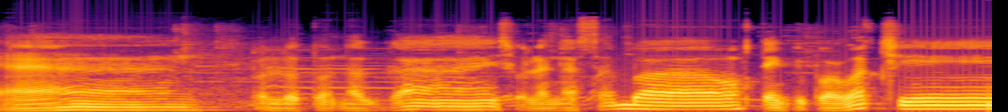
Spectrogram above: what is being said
Yan. Paluto na guys. Wala na sabaw. Thank you for watching.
